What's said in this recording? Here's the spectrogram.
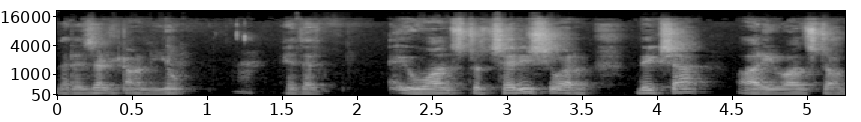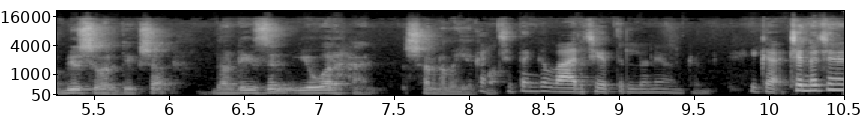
The result on you. Either you wants to cherish your deeksha or you wants to abuse your deeksha. That is in your hand శరణమయ్య ఖచ్చితంగా వారి చేతుల్లోనే ఉంటుంది. ఇక చిన్న చిన్న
